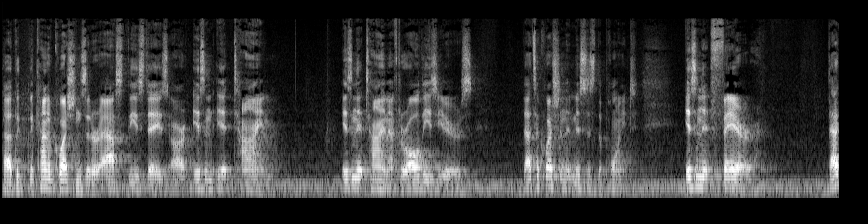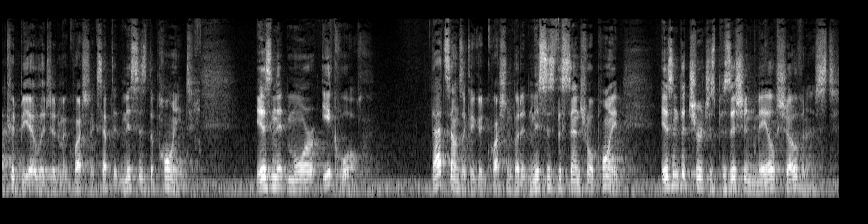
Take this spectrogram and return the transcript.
uh, the, the kind of questions that are asked these days are Isn't it time? Isn't it time after all these years? That's a question that misses the point. Isn't it fair? That could be a legitimate question, except it misses the point. Isn't it more equal? That sounds like a good question, but it misses the central point. Isn't the church's position male chauvinist?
